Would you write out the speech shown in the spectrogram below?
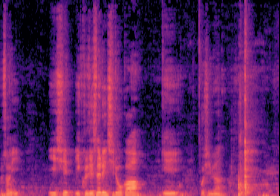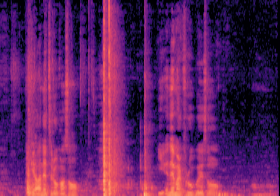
그래서 이, 이, 시, 이 글리세린 시료가 이 보시면 여기 안에 들어가서 이 NMR 프로브에서 어,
